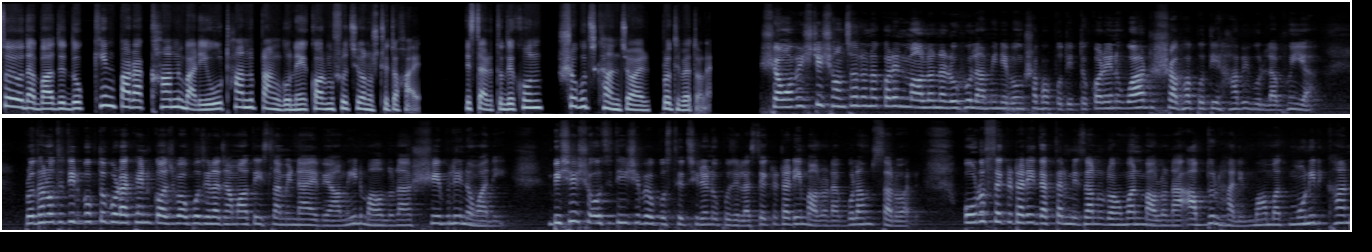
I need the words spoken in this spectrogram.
সৈয়দাবাদ দক্ষিণ পাড়া খানবাড়ি উঠান প্রাঙ্গণে কর্মসূচি অনুষ্ঠিত হয়। বিস্তারিত দেখুন সবুজ খান জয়ের প্রতিবেদনে। সমাবেশটি সঞ্চালনা করেন মাওলানা রুহুল আমিন এবং সভাপতিত্ব করেন ওয়ার্ড সভাপতি হাবিবুল্লাহ ভূঁইয়া। প্রধান অতিথির বক্তব্য রাখেন কসবা উপজেলা জামায়াতে ইসলামীর নায়েবে আমির মাওলানা শিবলি নোমানি বিশেষ অতিথি হিসেবে উপস্থিত ছিলেন উপজেলা সেক্রেটারি মাওলানা গোলাম সারোয়ার, পৌর সেক্রেটারি ডাক্তার মিজানুর রহমান, মাওলানা আব্দুল হালিম, মোহাম্মদ মনির খান,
